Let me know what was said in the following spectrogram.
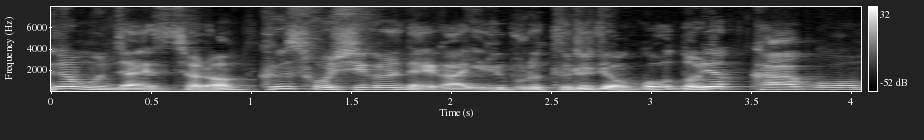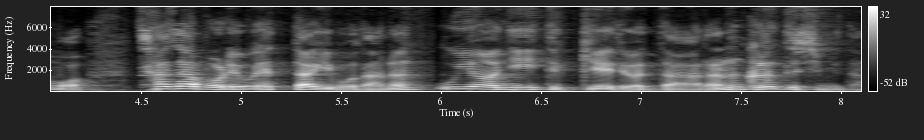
이런 문장에서처럼 그 소식을 내가 일부러 들으려고 노력하고 뭐 찾아보려고 했다기보다는 우연히 듣게 되었다라는 그런 뜻입니다.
